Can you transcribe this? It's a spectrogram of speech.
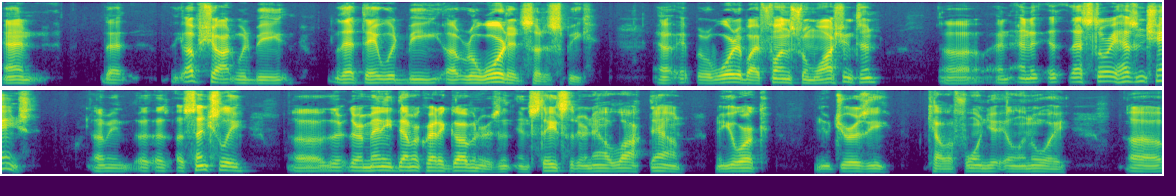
and that the upshot would be that they would be uh, rewarded, so to speak, uh, rewarded by funds from Washington, uh, and and it, it, that story hasn't changed. I mean, essentially, uh, there, there, are many Democratic governors in, in, states that are now locked down: New York, New Jersey, California, Illinois, uh,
